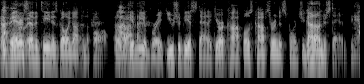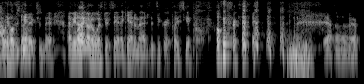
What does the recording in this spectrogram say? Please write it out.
Banner 17 is going up in the fall. Like, Uh, give me a break. You should be ecstatic. You're a cop. Most cops are into sports. You got to understand. I would hope so. Connection there. I mean, But- I go to Worcester State. I can't imagine it's a great place to get pulled over. Uh, fair.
